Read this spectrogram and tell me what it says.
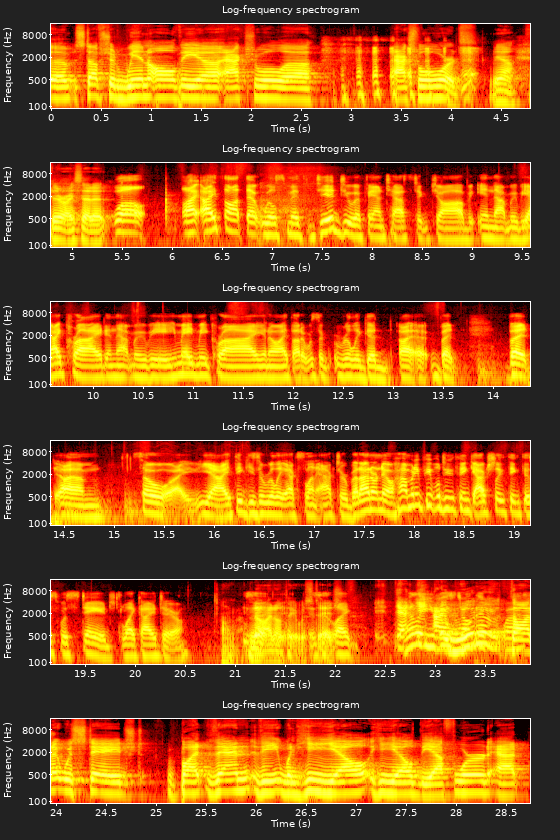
uh, stuff should win all the uh, actual uh, actual awards. Yeah, there I said it. Well, I, I thought that Will Smith did do a fantastic job in that movie. I cried in that movie. He made me cry. You know, I thought it was a really good. Uh, but, but um, so I, yeah, I think he's a really excellent actor. But I don't know how many people do you think actually think this was staged, like I do? Oh, no. Is No, I don't think it was is staged. like, I- really? You I guys don't would have it thought it was staged, but then the when he yelled he yelled the F word at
